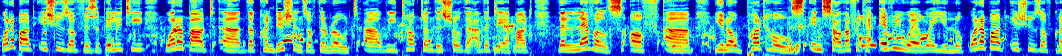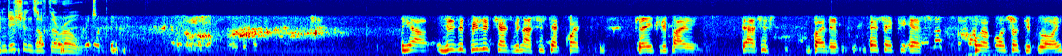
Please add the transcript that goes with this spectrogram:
What about issues of visibility? What about the conditions of the road? we talked on this show the other day about the levels of you know potholes in South Africa everywhere where you look. What about issues of conditions of the road? Yeah, visibility has been assisted quite greatly by the assist by the SAPS, who have also deployed.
